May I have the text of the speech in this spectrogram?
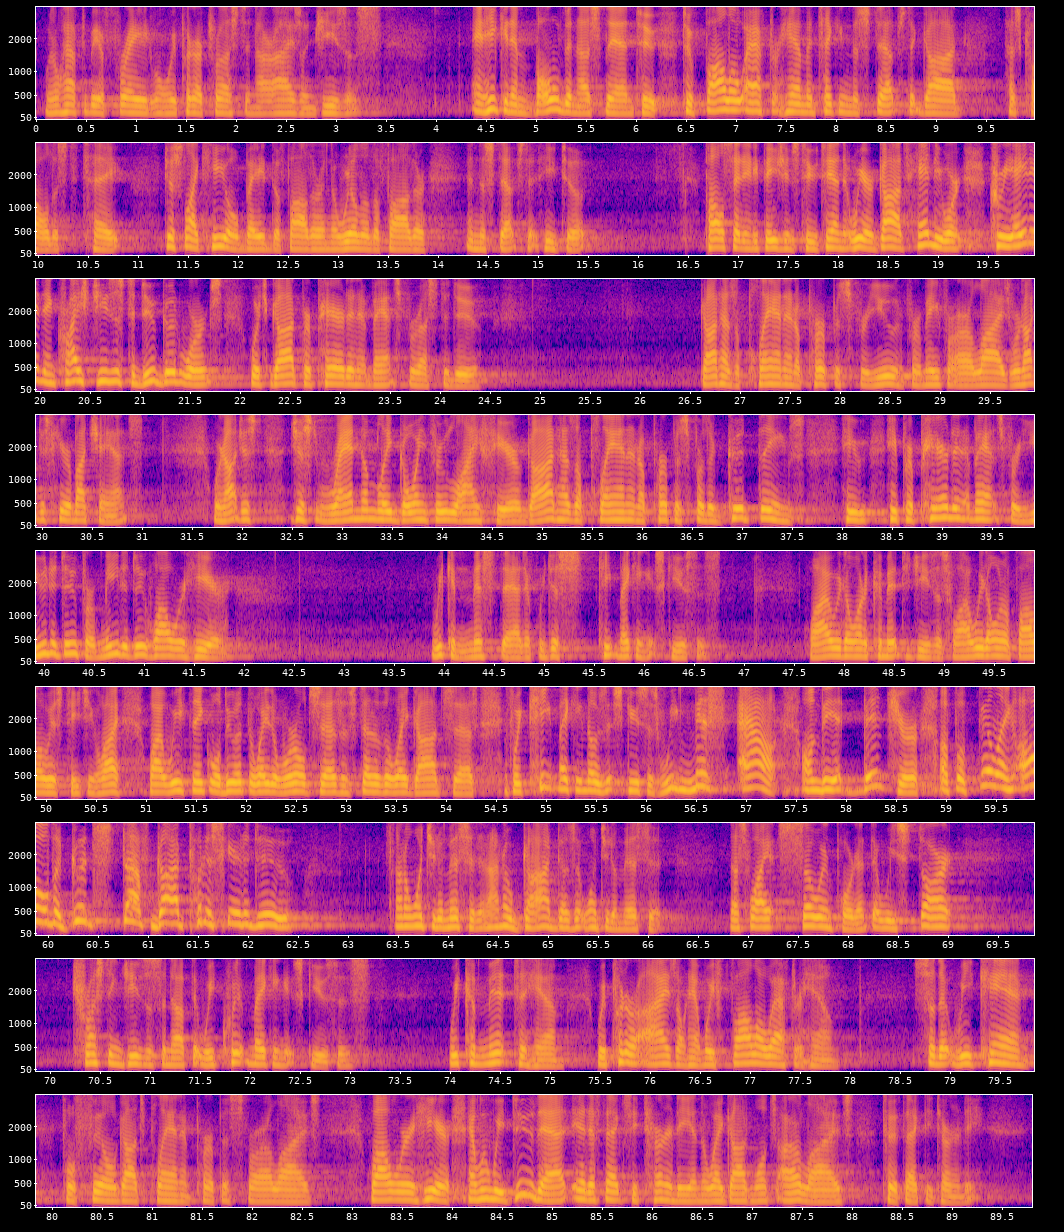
We don't have to be afraid when we put our trust and our eyes on Jesus. And he can embolden us then to, to follow after him in taking the steps that God has called us to take, just like he obeyed the Father and the will of the Father in the steps that he took. Paul said in Ephesians 2:10 that we are God's handiwork, created in Christ Jesus to do good works which God prepared in advance for us to do. God has a plan and a purpose for you and for me for our lives. We're not just here by chance. We're not just, just randomly going through life here. God has a plan and a purpose for the good things he, he prepared in advance for you to do, for me to do while we're here we can miss that if we just keep making excuses. Why we don't want to commit to Jesus, why we don't want to follow his teaching, why, why we think we'll do it the way the world says instead of the way God says. If we keep making those excuses, we miss out on the adventure of fulfilling all the good stuff God put us here to do. I don't want you to miss it, and I know God doesn't want you to miss it. That's why it's so important that we start trusting Jesus enough that we quit making excuses we commit to Him. We put our eyes on Him. We follow after Him so that we can fulfill God's plan and purpose for our lives while we're here. And when we do that, it affects eternity in the way God wants our lives to affect eternity.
